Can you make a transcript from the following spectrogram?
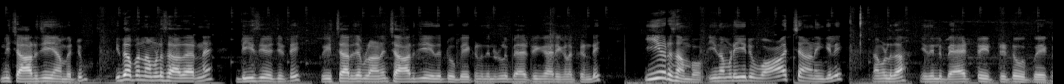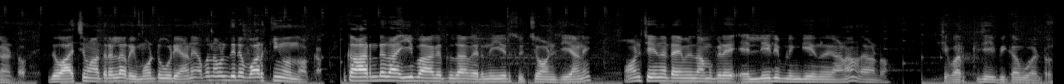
ഇനി ചാർജ് ചെയ്യാൻ പറ്റും. ഇതപ്പോൾ നമ്മൾ സാധാരണ ഡി സി വെച്ചിട്ട് റീചാർജബിൾ ആണ്. ചാർജ് ചെയ്തിട്ട് ഉപയോഗിക്കുന്നതിനുള്ള ബാറ്ററിയും ബാറ്ററി കാര്യങ്ങളൊക്കെ ഉണ്ട്. ഈ ഒരു സംഭവം ഈ നമ്മുടെ ഈ ഒരു വാച്ച് ആണെങ്കിൽ നമ്മളിതാ ഇതിന്റെ ബാറ്ററി ഇട്ടിട്ട് ഉപയോഗിക്കണം കേട്ടോ ഇത് വാച്ച് മാത്രമല്ല റിമോട്ട് കൂടിയാണ്. അപ്പോൾ നമ്മൾ ഇതിന്റെ വർക്കിംഗ് ഒന്ന് നോക്കാം. കാറിന്റെ ഇതാ ഈ ഭാഗത്ത് ഇതാ വരുന്ന ഈ ഒരു സ്വിച്ച് ഓൺ ചെയ്യാണ്. ഓൺ ചെയ്യുന്ന ടൈമിൽ നമുക്ക് എൽ ഇ ഡി ബ്ലിങ്ക് ചെയ്യുന്നത് കാണാം. അതാ കേട്ടോ വർക്ക് ചെയ്യിപ്പിക്കാൻ പോകാം കേട്ടോ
